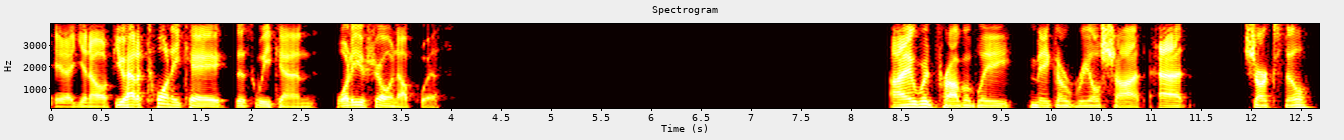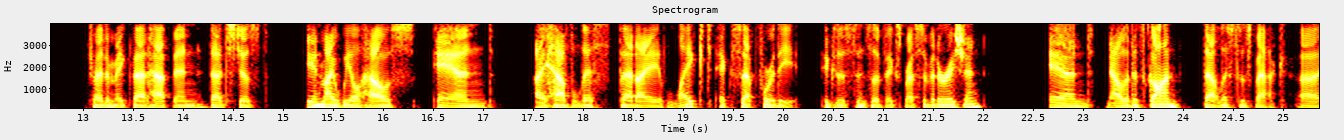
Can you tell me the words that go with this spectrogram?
Yeah, you know, if you had a 20K this weekend, what are you showing up with? I would probably make a real shot at Shark Still, try to make that happen. That's just in my wheelhouse, and I have lists that I liked, except for the existence of expressive iteration. And now that it's gone, that list is back. Uh,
